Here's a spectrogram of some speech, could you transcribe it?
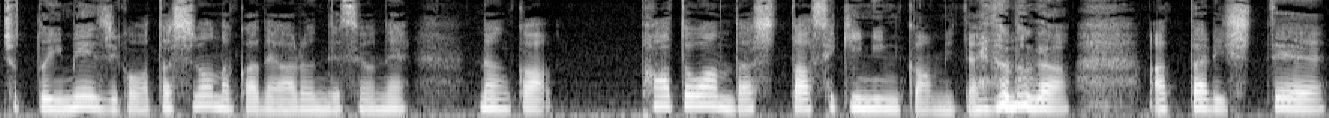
ちょっとイメージが私の中であるんですよね。なんか、パート1出した責任感みたいなのがあったりして、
